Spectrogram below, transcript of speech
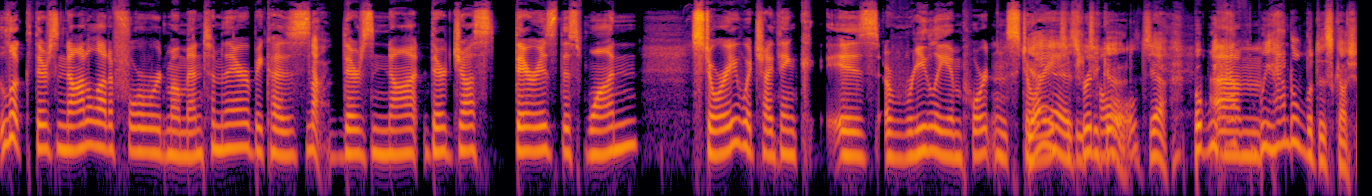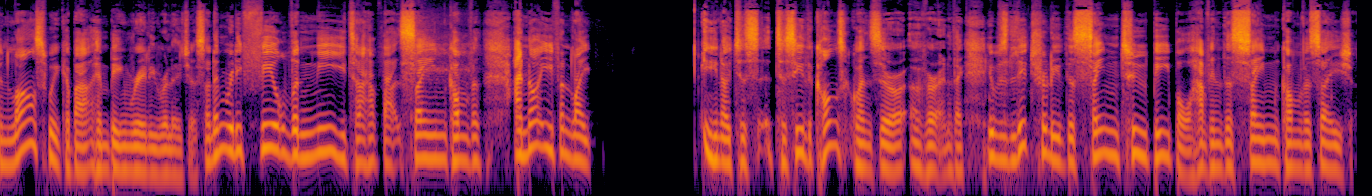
look. There's not a lot of forward momentum there because No. there's not. They're just there is this one story which I think is a really important story yeah, yeah, it's really told. good. Yeah, but we Um, had, we had all the discussion last week about him being really religious. I didn't really feel the need to have that same conversation, and not even like you know to to see the consequences of or anything. It was literally the same two people having the same conversation.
